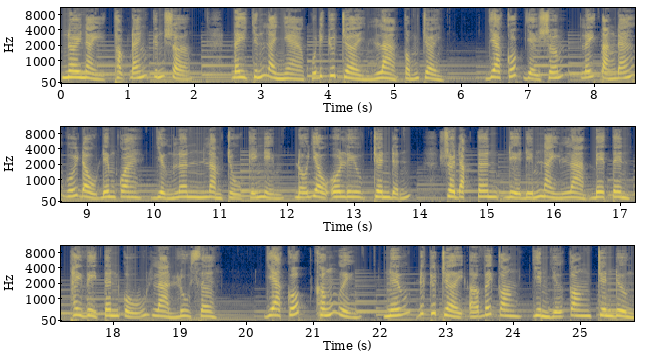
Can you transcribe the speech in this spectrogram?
nơi này thật đáng kính sợ. Đây chính là nhà của Đức Chúa Trời là cổng trời. Gia Cốp dậy sớm, lấy tảng đá gối đầu đêm qua, dựng lên làm trụ kỷ niệm, đổ dầu ô liu trên đỉnh, rồi đặt tên địa điểm này là Bê Tên, thay vì tên cũ là Lucer. Gia Cốp khấn nguyện nếu Đức Chúa Trời ở với con, gìn giữ con trên đường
